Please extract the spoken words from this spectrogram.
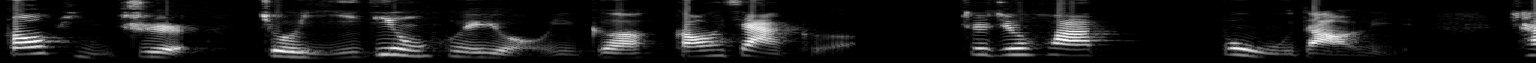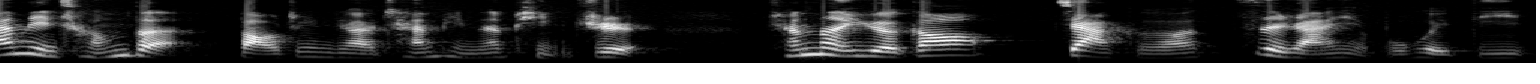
高品质就一定会有一个高价格。这句话不无道理。产品成本保证着产品的品质，成本越高，价格自然也不会低。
